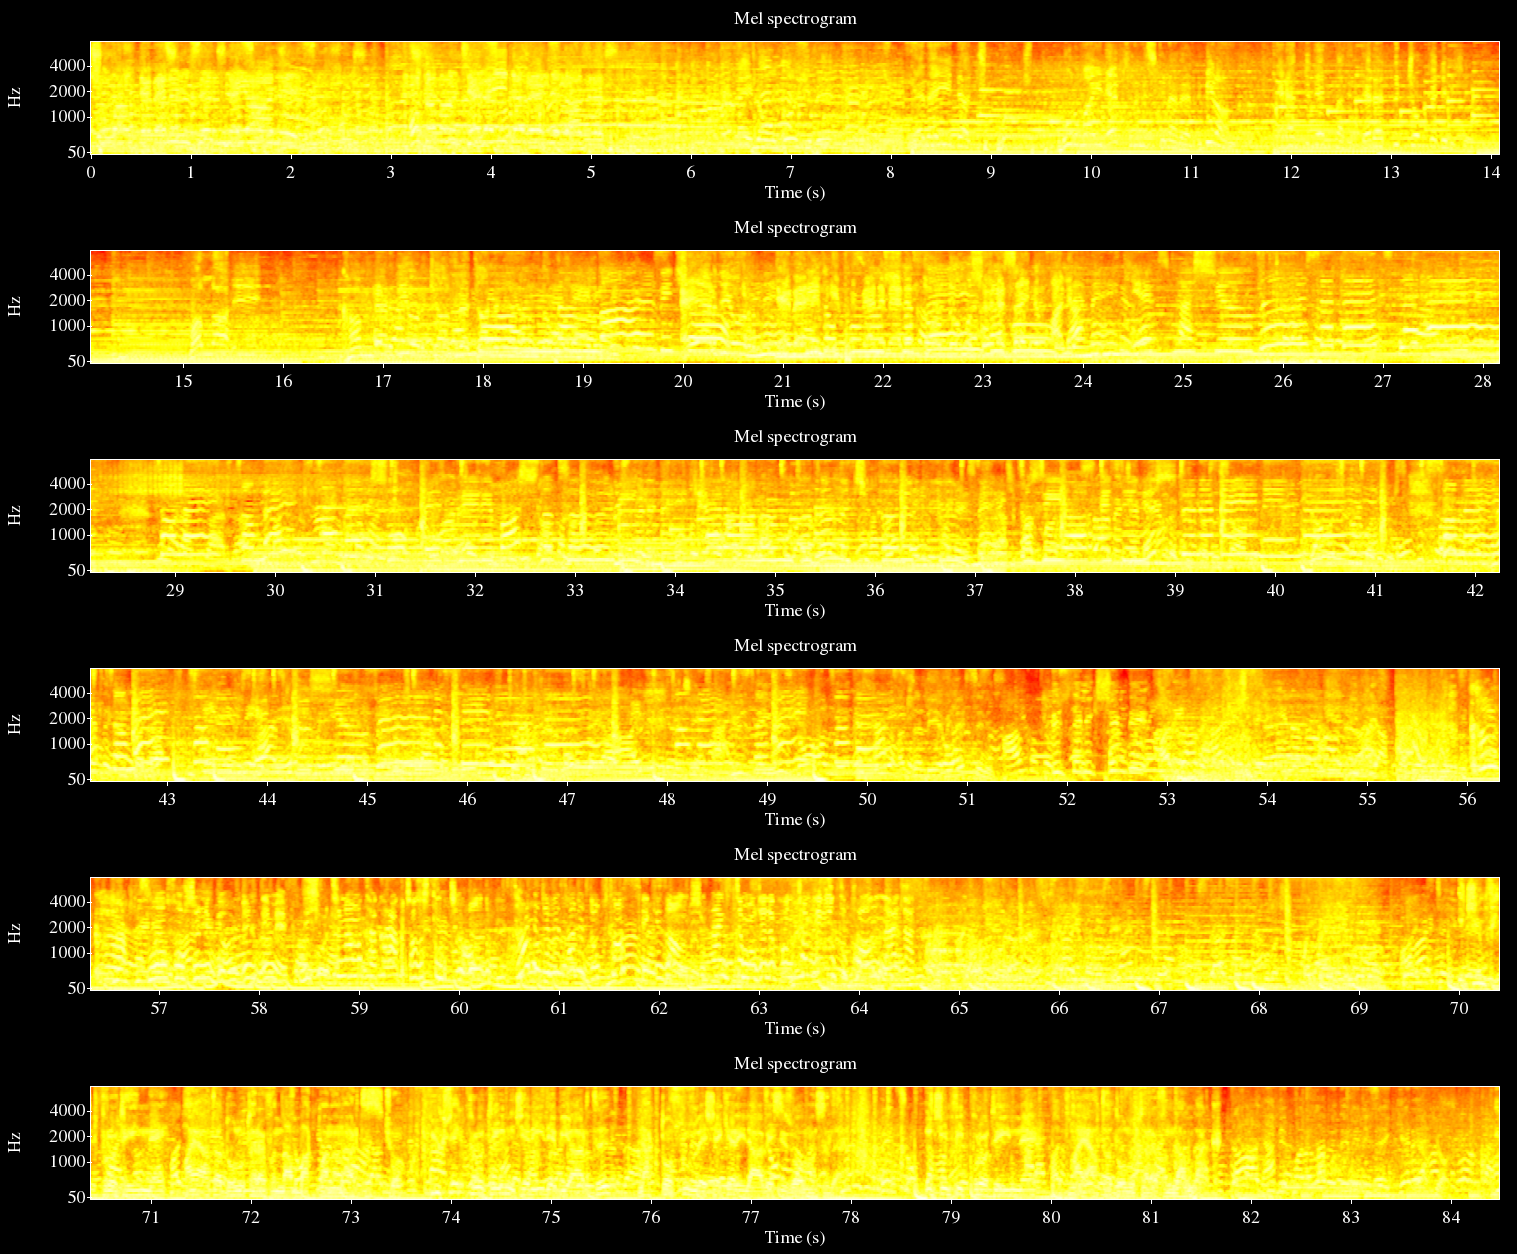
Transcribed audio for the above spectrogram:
Çuval devenin üzerinde ya Ali. O zaman deveyi de ver dedi Hazreti Deveyle olduğu gibi deveyi de çukur, hurmayı hepsini miskine verdi bir anda. Tereddüt etmedi. Tereddüt çok kötü bir şey. Vallahi Kamber diyor ki Hazreti Ali'nin yanında bulundu. Eğer diyor devenin ipi benim elimde olduğumu söyleseydim Ali. Demek yetmiş yıldır sepetlere Tamek tamek tamek. Sohbetleri başlatır Bilmek her anın tadını çıkarır Gülmek. Bu ziyafetin üstüne beğenilmek Tamek tamek tamek yetmiş yıldır nesillere Tamek tamek tamek hazırlayabilirsiniz. Üstelik şimdi arayan herkese inanılmaz bir fiyatla görüyoruz. Kanka sınav sonuçlarını gördün değil mi? Dişimi tırnağıma takarak çalıştım çaldım. Sadece ve sadece 98 almışım. Ben gideceğim hocayla konuşacağım. Ne iki puanı nereden? İsterseniz evinizde, İçin Fit Protein'le hayata dolu tarafından bakmanın artısı çok. Yüksek protein içeriği de bir artı, laktozsuz ve şeker ilavesiz olması da. İçin Fit Protein'le hayata dolu tarafından bak. Daha gibi paralar ödemenize gerek yok.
